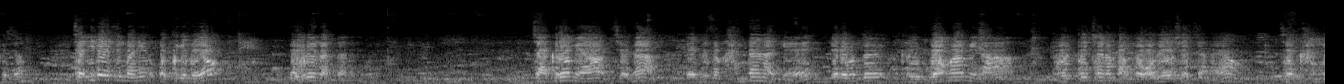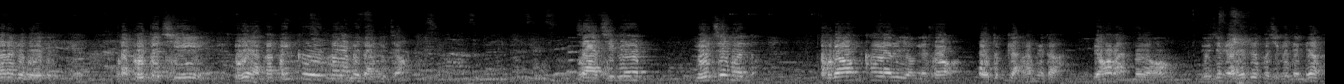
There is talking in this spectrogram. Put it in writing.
그죠? 자, 이래야지만이 어떻게 돼요? 오래 간다는 거예요. 자, 그러면 제가 여기서 간단하게 여러분들 그 명암이나 볼터치하는 방법 어려우셨잖아요. 제가 간단하게 보여드릴게요. 자, 볼터치, 이거 약간 핑크 컬러입니다. 그죠? 자, 지금 요즘은 브라운 컬러를 이용해서 어둡게 안 합니다. 명암 안 넣어요. 요즘 연예들 보시게 되면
